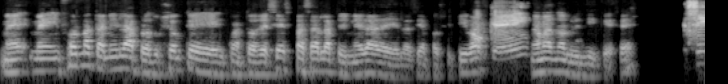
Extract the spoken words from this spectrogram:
Me, me informa también la producción que en cuanto desees pasar la primera de las diapositivas, okay. nada más nos lo indiques, ¿eh? Sí,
